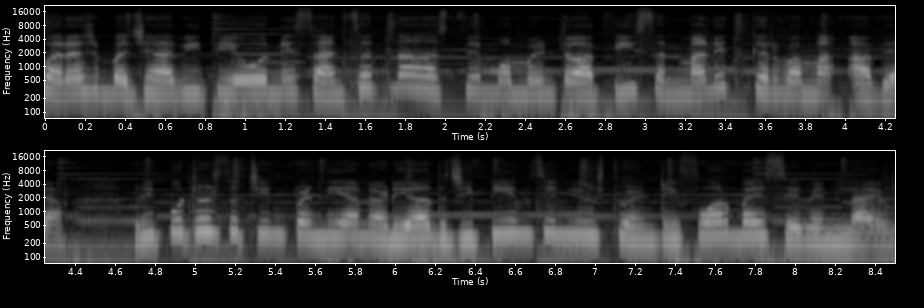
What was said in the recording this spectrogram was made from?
ફરજ બજાવી તેઓને સાંસદના હસ્તે મોમેન્ટો આપી સન્માનિત કરવામાં આવ્યા. Reporter Sachin Pandya, Nadiad, GPMC news twenty four by seven live.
